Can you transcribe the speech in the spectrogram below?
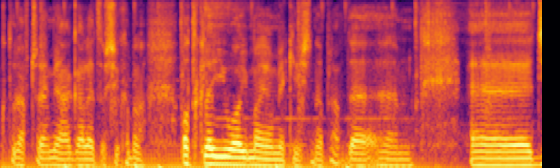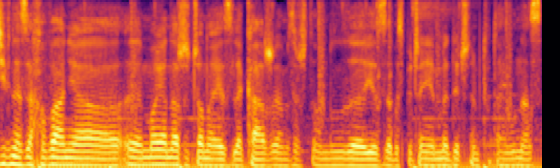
która wczoraj miała galę, coś się chyba odkleiło i mają jakieś naprawdę em, e, dziwne zachowania. E, moja narzeczona jest lekarzem, zresztą e, jest zabezpieczeniem medycznym tutaj u nas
